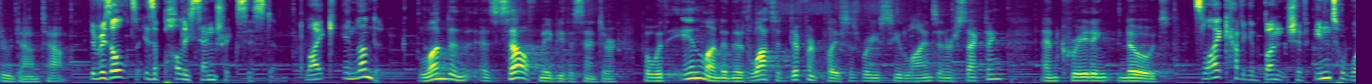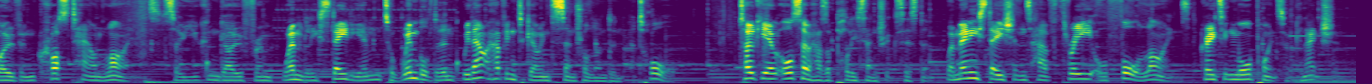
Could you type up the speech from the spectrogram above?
through downtown. The result is a polycentric system, like in London. London itself may be the center, but within London, there's lots of different places where you see lines intersecting and creating nodes. It's like having a bunch of interwoven cross-town lines, so you can go from Wembley Stadium to Wimbledon without having to go into central London at all. Tokyo also has a polycentric system, where many stations have three or four lines, creating more points of connection.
